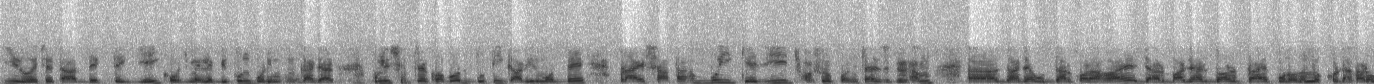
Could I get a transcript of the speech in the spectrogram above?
কি রয়েছে তা দেখতে গিয়েই খোঁজ মেলে বিপুল পরিমাণ গাঁজার। পুলিশ সূত্রে খবর, দুটি গাড়ির মধ্যে প্রায় সাতানব্বই কেজি ছশো পঞ্চাশ গ্রাম গাঁজা উদ্ধার করা হয়, যার বাজার দর প্রায় পনেরো লক্ষ টাকারও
